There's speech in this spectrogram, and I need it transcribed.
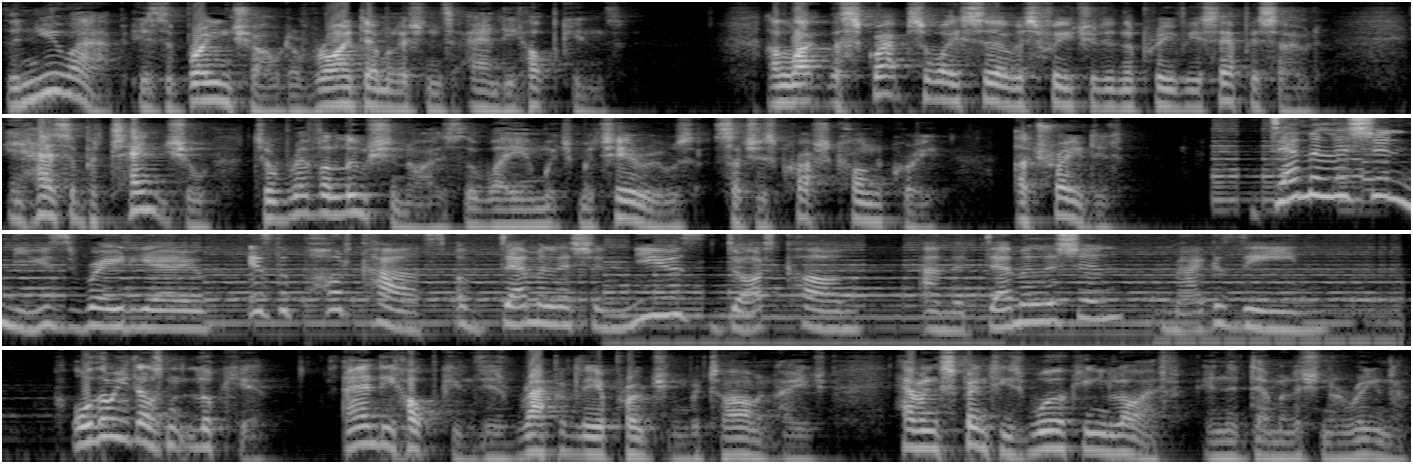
The new app is the brainchild of Rye Demolition's Andy Hopkins. And like the Scraps Away service featured in the previous episode, it has the potential to revolutionise the way in which materials such as crushed concrete are traded. Demolition News Radio is the podcast of demolitionnews.com and the Demolition Magazine. Although he doesn't look it, Andy Hopkins is rapidly approaching retirement age, having spent his working life in the demolition arena.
